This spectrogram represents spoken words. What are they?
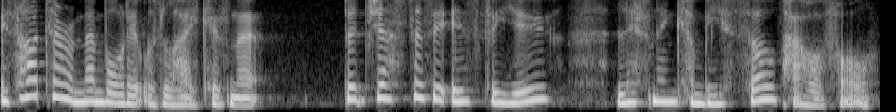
It's hard to remember what it was like, isn't it? But just as it is for you, listening can be so powerful.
